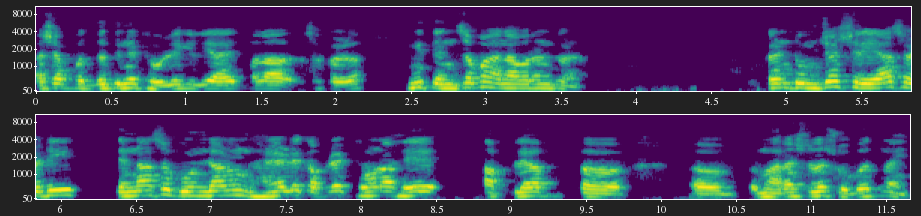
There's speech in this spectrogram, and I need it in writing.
अशा पद्धतीने ठेवली गेली आहेत मला असं कळलं. मी त्यांचं पण अनावरण करणार. कारण तुमच्या श्रेयासाठी त्यांना असं गुंडाळून घाणेरडे कपड्यात ठेवणं हे आपल्या अ, अ, महाराष्ट्राला शोभत नाही.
